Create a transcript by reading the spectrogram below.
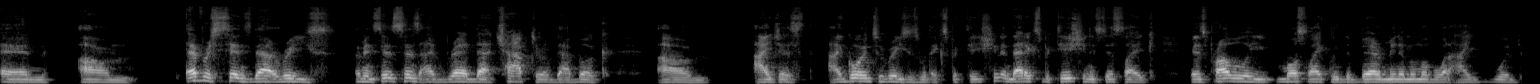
and um, ever since that race, I mean, since since I've read that chapter of that book, um, I just I go into races with expectation, and that expectation is just like is probably most likely the bare minimum of what I would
